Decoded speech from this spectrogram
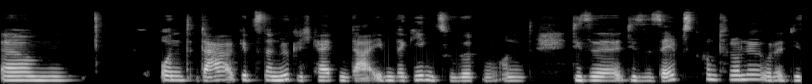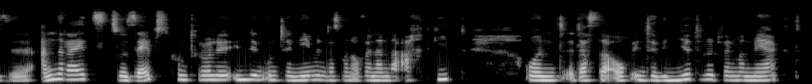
Ähm, und da gibt's dann Möglichkeiten, da eben dagegen zu wirken. Und diese, diese Selbstkontrolle oder diese Anreiz zur Selbstkontrolle in den Unternehmen, dass man aufeinander Acht gibt und dass da auch interveniert wird, wenn man merkt,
